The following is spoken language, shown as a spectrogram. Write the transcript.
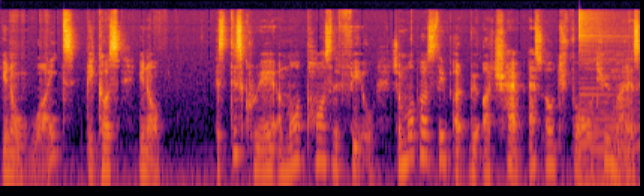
you know, white, because, you know, is this create a more positive field. So more positive uh, will attract SO4 2 minus,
